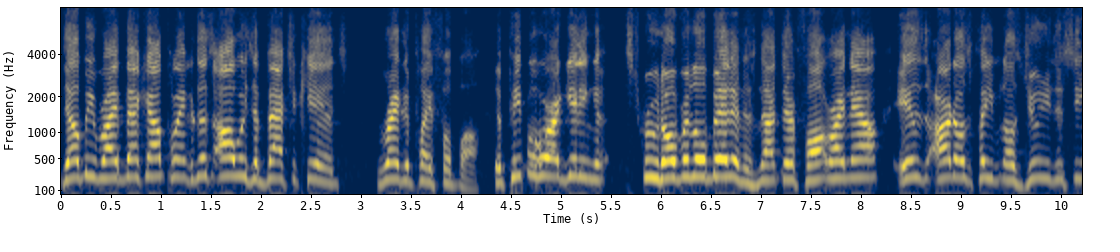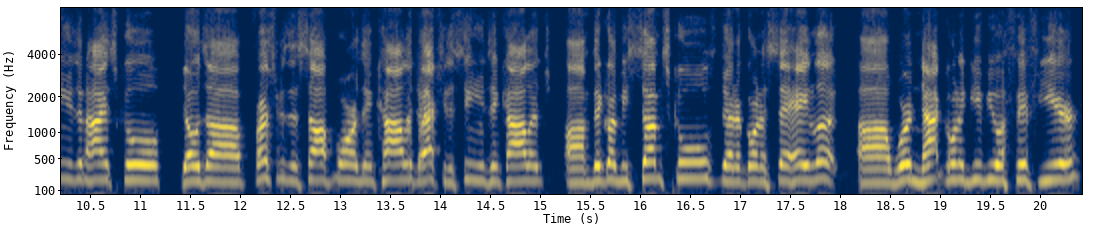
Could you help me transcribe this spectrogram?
They'll be right back out playing because there's always a batch of kids ready to play football. The people who are getting screwed over a little bit, and it's not their fault right now, is are those people, those juniors and seniors in high school, those uh freshmen and sophomores in college, or actually the seniors in college. Um, there are going to be some schools that are going to say, "Hey, look, uh, we're not going to give you a fifth year.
